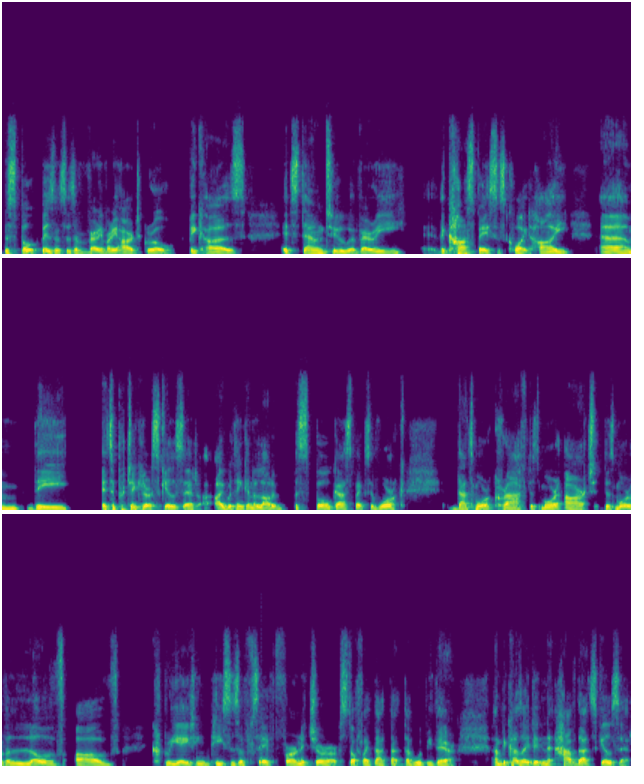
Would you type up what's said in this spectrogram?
bespoke businesses are very, very hard to grow because it's down to a very, the cost base is quite high. Um, the it's a particular skill set. I would think in a lot of bespoke aspects of work, that's more craft, it's more art. There's more of a love of creating pieces of say furniture or stuff like that that that would be there and because i didn't have that skill set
